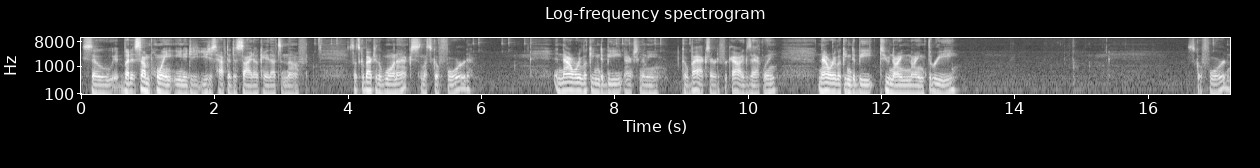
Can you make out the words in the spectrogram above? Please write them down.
So, but at some point, you need to, you just have to decide, okay, that's enough. So let's go back to the 1x. Let's go forward. And now we're looking to beat, actually, let me go back, so I already forgot exactly. Now we're looking to beat 2993. Let's go forward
